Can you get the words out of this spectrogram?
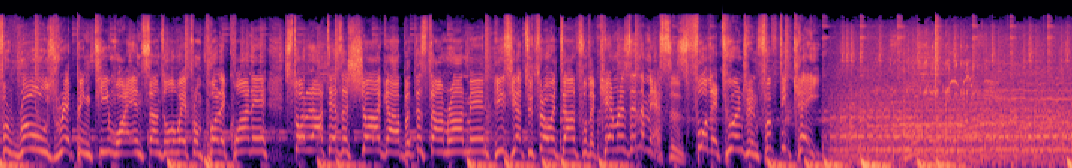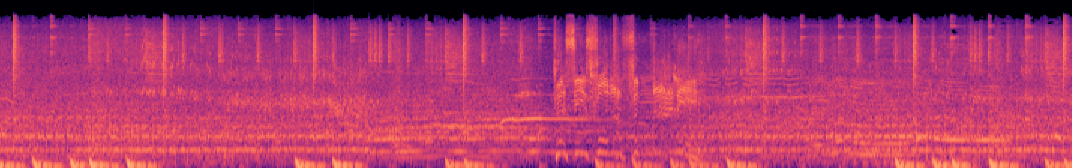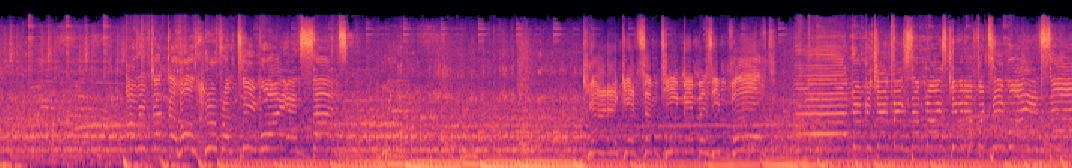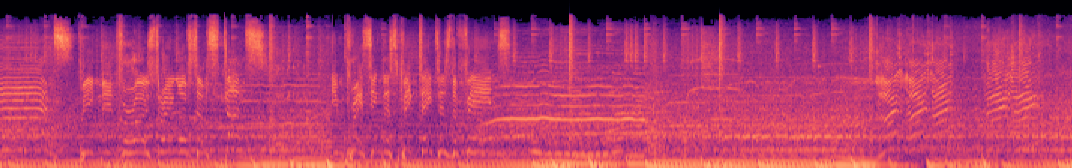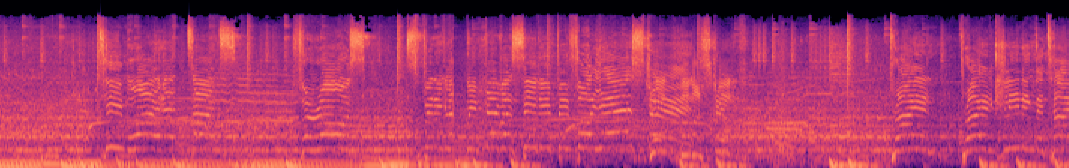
Feroz ripping Team Y and Sons all the way from Polokwane. Started out as a shy guy, but this time around, man, he's here to throw it down for the cameras and the masses for their 250k. This is for the finale. Members involved. Uh, make some noise. Give it up for Team Sons. Big man Feroz throwing off some stunts. Impressing the spectators, the fans. time.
